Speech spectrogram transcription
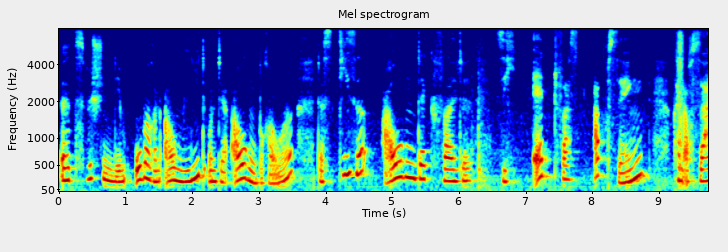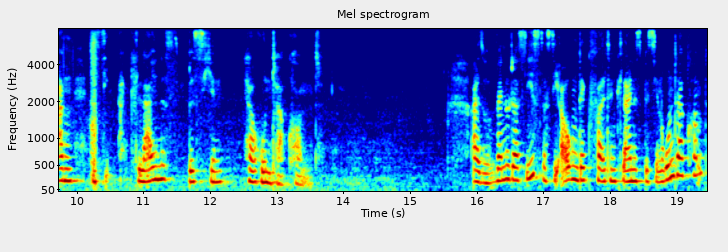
äh, zwischen dem oberen Augenlid und der Augenbraue, dass diese Augendeckfalte sich etwas absenkt, kann auch sagen, dass sie ein kleines bisschen herunterkommt. Also, wenn du das siehst, dass die Augendeckfalte ein kleines bisschen runterkommt,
